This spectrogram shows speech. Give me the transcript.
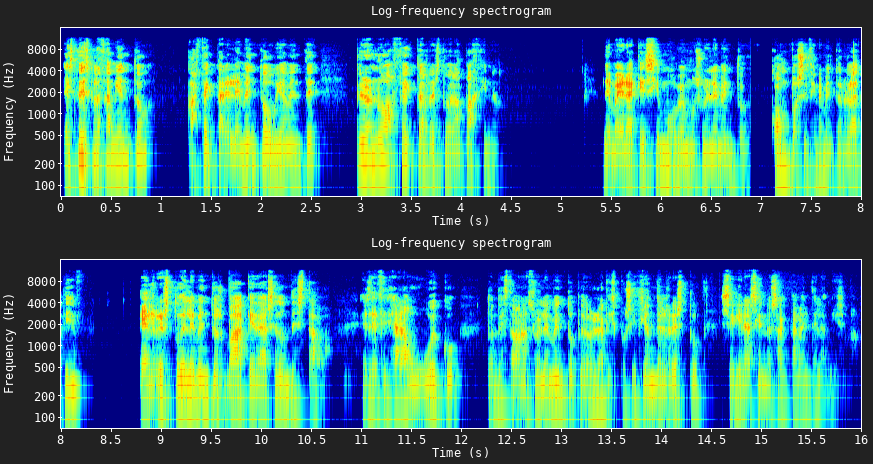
Este desplazamiento afecta al elemento, obviamente, pero no afecta al resto de la página. De manera que si movemos un elemento con posicionamiento relativo, el resto de elementos va a quedarse donde estaba. Es decir, se hará un hueco donde estaba nuestro elemento, pero la disposición del resto seguirá siendo exactamente la misma.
